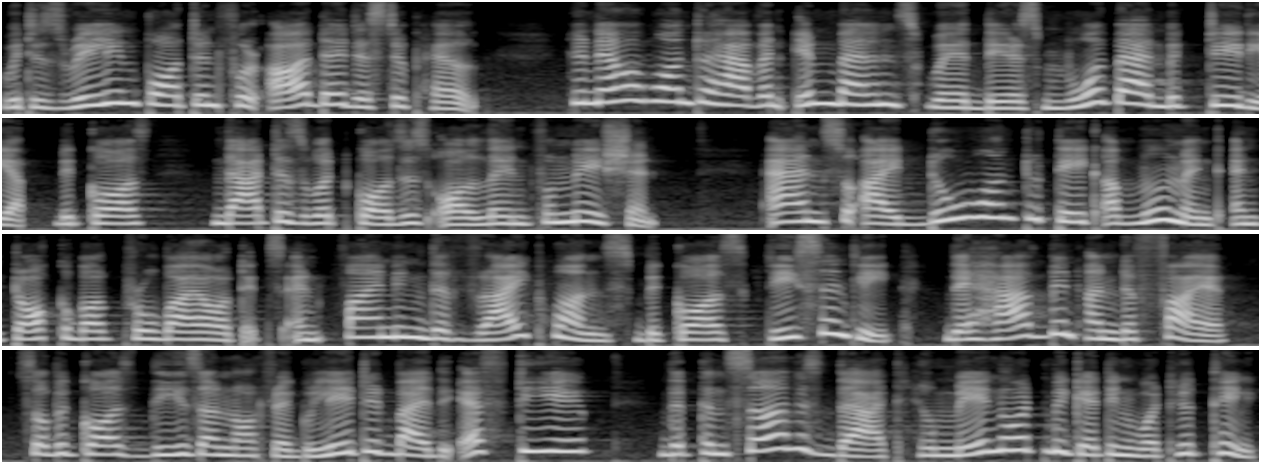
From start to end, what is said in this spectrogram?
which is really important for our digestive health. You never want to have an imbalance where there's more bad bacteria because that is what causes all the inflammation. And so I do want to take a moment and talk about probiotics and finding the right ones because recently they have been under fire. So because these are not regulated by the FDA, the concern is that you may not be getting what you think.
